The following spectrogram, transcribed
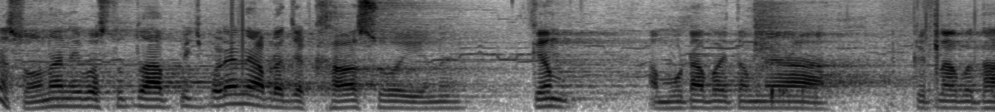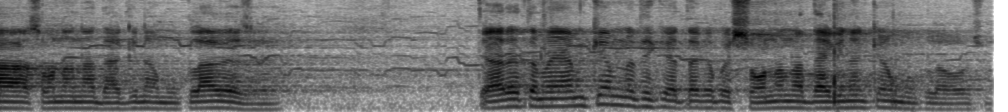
ને સોનાની વસ્તુ તો આપવી જ પડે ને આપણે જે ખાસ હોય એને. કેમ? આ મોટા ભાઈ તમને આ કેટલા બધા સોનાના દાગીના મોકલાવે છે. ત્યારે તમે એમ કેમ નથી કહેતા કે ભાઈ સોનાના દાગીના કેમ મોકલાવો છો?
